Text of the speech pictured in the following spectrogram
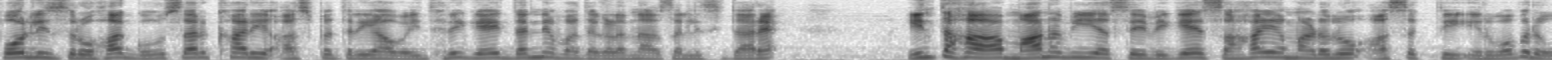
ಪೊಲೀಸರು ಹಾಗೂ ಸರ್ಕಾರಿ ಆಸ್ಪತ್ರೆಯ ವೈದ್ಯರಿಗೆ ಧನ್ಯವಾದಗಳನ್ನು ಸಲ್ಲಿಸಿದ್ದಾರೆ. ಇಂತಹ ಮಾನವೀಯ ಸೇವೆಗೆ ಸಹಾಯ ಮಾಡಲು ಆಸಕ್ತಿ ಇರುವವರು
